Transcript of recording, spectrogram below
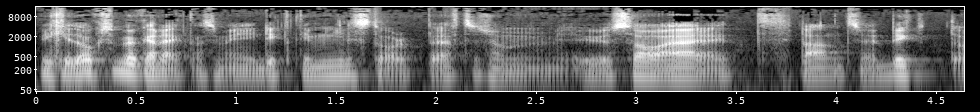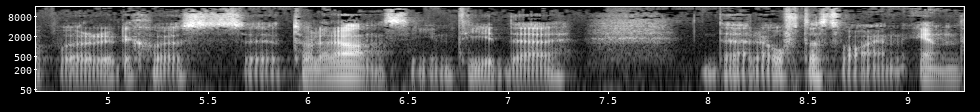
Vilket också brukar räknas som en riktig milstolpe eftersom USA är ett land som är byggt på religiös eh, tolerans i en tid där, där det oftast var en, en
